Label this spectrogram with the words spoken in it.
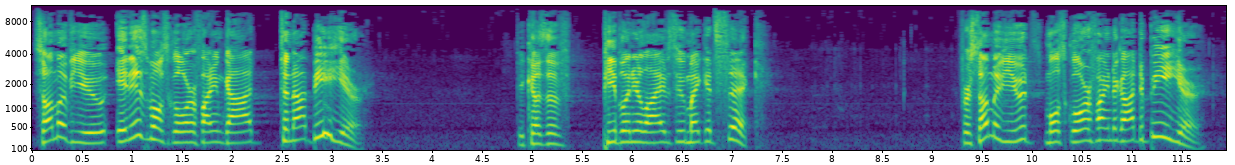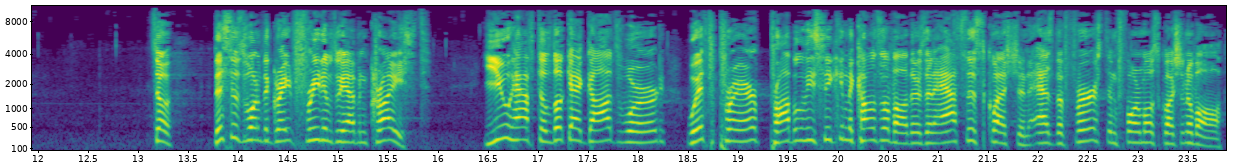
Some of you, it is most glorifying God to not be here because of people in your lives who might get sick. For some of you, it's most glorifying to God to be here. So this is one of the great freedoms we have in Christ. You have to look at God's word with prayer, probably seeking the counsel of others, and ask this question as the first and foremost question of all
